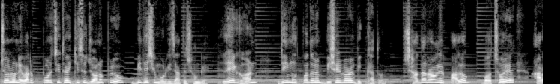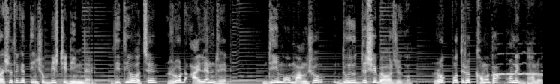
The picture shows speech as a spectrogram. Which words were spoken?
চলুন এবার পরিচিত হয় কিছু জনপ্রিয় বিদেশি মুরগি জাতের সঙ্গে। লেগ হর্ন ডিম উৎপাদনে বিশেষভাবে বিখ্যাত। সাদা রঙের পালক বছরে আড়াইশো থেকে তিনশো বিশটি ডিম দেয়। দ্বিতীয় হচ্ছে রোড আইল্যান্ড রেড। ডিম ও মাংস দুই উদ্দেশ্যেই ব্যবহারযোগ্য। রোগ প্রতিরোধ ক্ষমতা অনেক ভালো।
